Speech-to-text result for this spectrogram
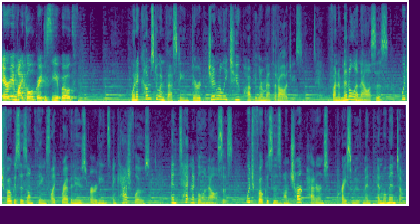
Ari and Michael, great to see you both. When it comes to investing, there are generally two popular methodologies fundamental analysis, which focuses on things like revenues, earnings, and cash flows, and technical analysis, which focuses on chart patterns, price movement, and momentum.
